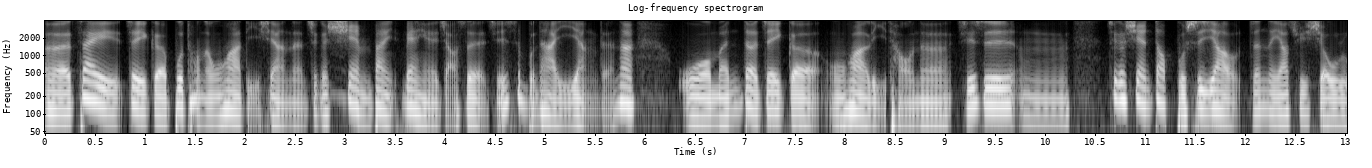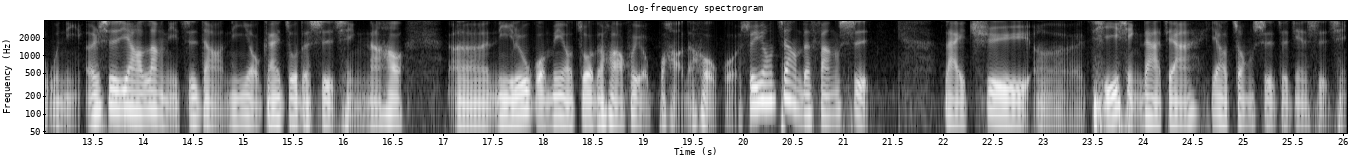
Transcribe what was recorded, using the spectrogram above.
呃，在这个不同的文化底下呢，这个 shame 扮扮演的角色其实是不大一样的。那我们的这个文化里头呢，其实嗯，这个线倒不是要真的要去羞辱你，而是要让你知道你有该做的事情，然后呃，你如果没有做的话，会有不好的后果。所以用这样的方式来去呃提醒大家要重视这件事情。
